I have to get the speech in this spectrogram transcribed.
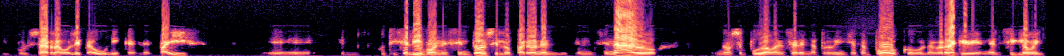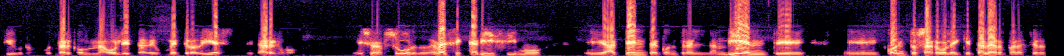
impulsar la boleta única en el país. Eh, el justicialismo en ese entonces lo paró en el, en el Senado, no se pudo avanzar en la provincia tampoco. La verdad que en el siglo XXI votar con una boleta de un metro diez de largo es un absurdo. Además es carísimo, eh, atenta contra el ambiente. Eh, ¿Cuántos árboles hay que talar para hacer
